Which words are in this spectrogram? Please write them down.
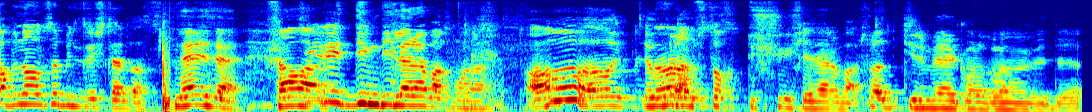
Abunə olsa bildirişlər də açsın. Nəysə. Uşaqlar. Geri dimdiklərə baxmağa. Aa, Bilmirəm, çox düşük şeylər var. Burada girməyə qorxuram videoya.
